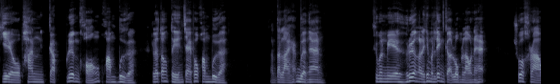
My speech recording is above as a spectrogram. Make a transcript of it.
เกี่ยวพันกับเรื่องของความเบื่อ แล้วต้องตัดสินใจเพราะความเบื่อ อันตรายฮะเบื่องาน คือมันมีเรื่องอะไรที่มันเล่นกับอารมณ์เรานะฮะชั่วคราว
